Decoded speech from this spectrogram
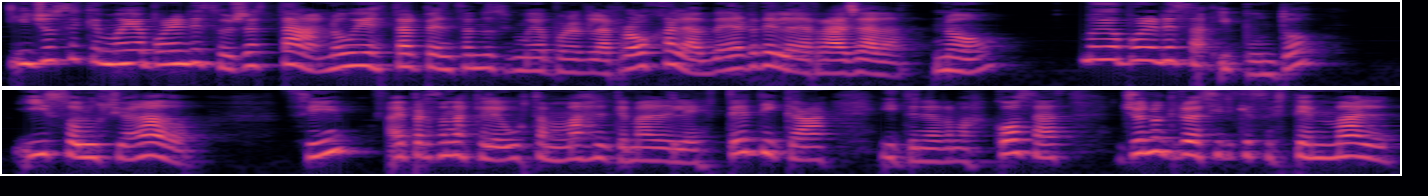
y yo sé que me voy a poner eso, ya está. No voy a estar pensando si me voy a poner la roja, la verde, la rayada. No, me voy a poner esa y punto. Y solucionado. ¿Sí? Hay personas que le gustan más el tema de la estética y tener más cosas. Yo no quiero decir que eso esté mal.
